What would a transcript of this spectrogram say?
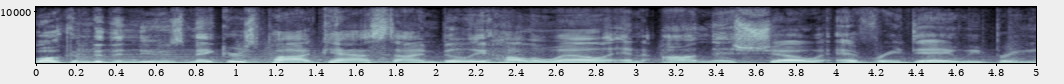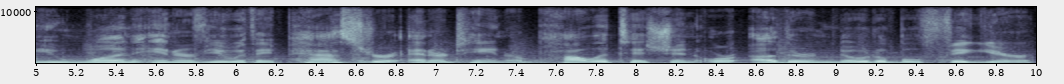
Welcome to the Newsmakers Podcast. I'm Billy Hallowell, and on this show, every day we bring you one interview with a pastor, entertainer, politician, or other notable figure.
